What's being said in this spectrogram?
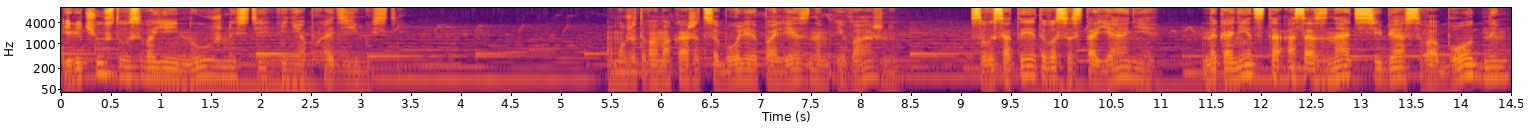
или чувство своей нужности и необходимости. А может, вам окажется более полезным и важным с высоты этого состояния наконец-то осознать себя свободным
